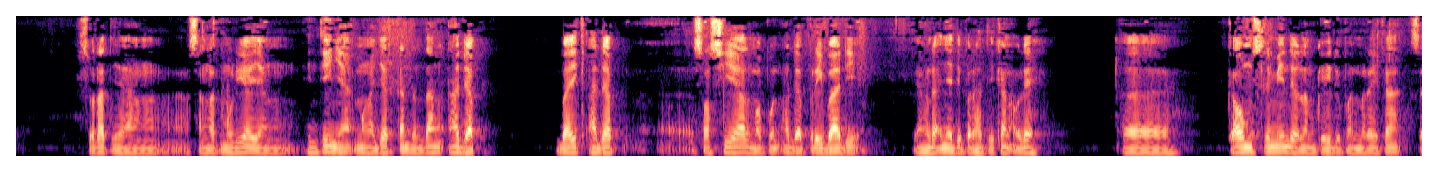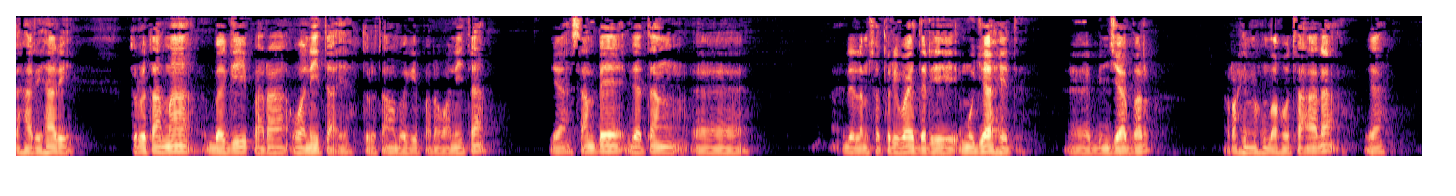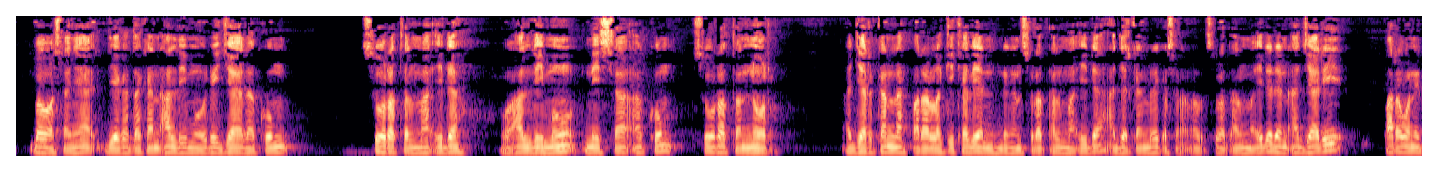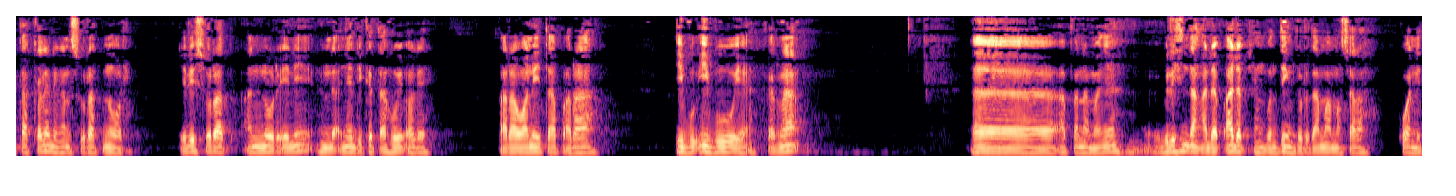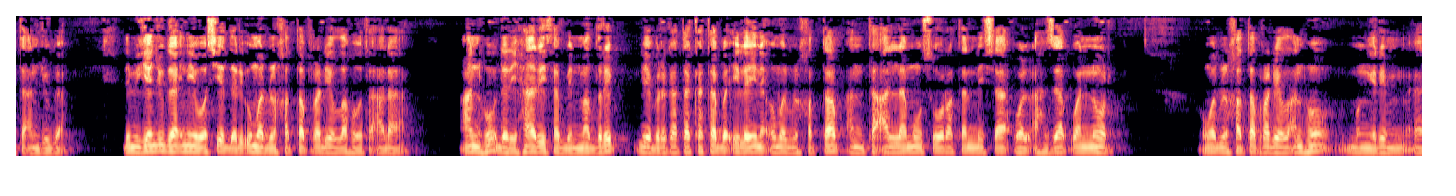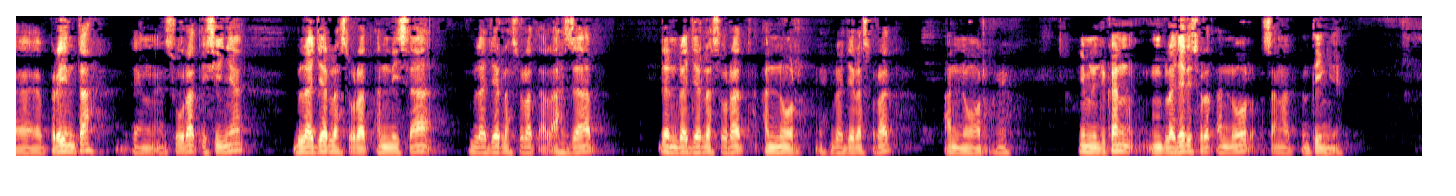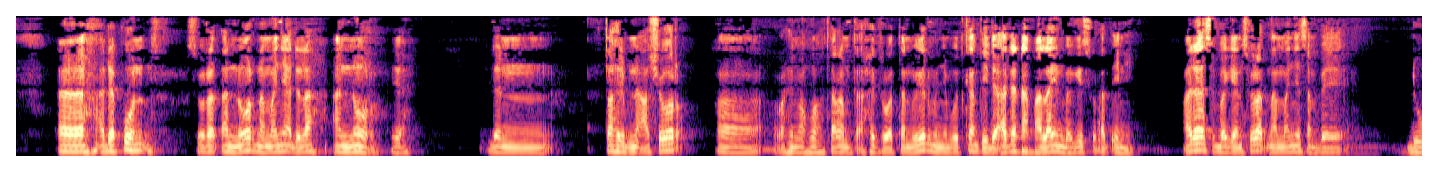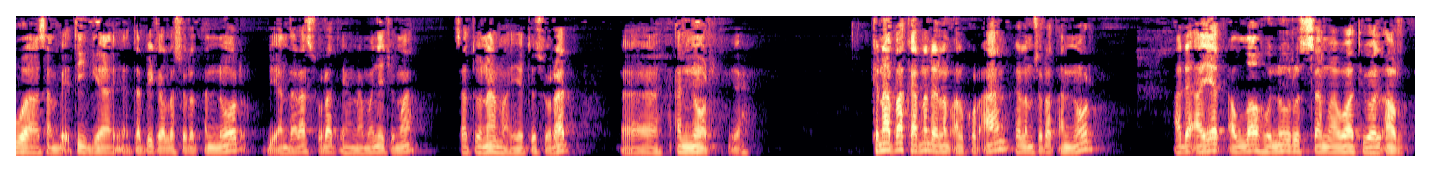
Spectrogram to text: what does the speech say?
Surat yang sangat mulia yang intinya mengajarkan tentang adab baik adab uh, sosial maupun adab pribadi yang hendaknya diperhatikan oleh uh, kaum muslimin dalam kehidupan mereka sehari-hari terutama bagi para wanita ya terutama bagi para wanita. Ya sampai datang uh, dalam satu riwayat dari Mujahid uh, bin Jabar rahimahullahu taala ya bahwasanya dia katakan alimu rijalakum surat al-maidah wa alimu nisaakum surat an-nur ajarkanlah para laki kalian dengan surat Al-Maidah, ajarkan mereka surat Al-Maidah dan ajari para wanita kalian dengan surat Nur. Jadi surat An-Nur ini hendaknya diketahui oleh para wanita, para ibu-ibu ya, karena eh, apa namanya? berisi tentang adab-adab yang penting terutama masalah kewanitaan juga. Demikian juga ini wasiat dari Umar bin Khattab radhiyallahu taala anhu dari Harithah bin Madrib dia berkata kataba ilaina Umar bin Khattab an ta'allamu suratan nisa wal ahzab wan nur Umar bin Khattab radhiyallahu anhu mengirim uh, perintah yang surat isinya belajarlah surat An-Nisa, belajarlah surat Al-Ahzab dan belajarlah surat An-Nur, ya, belajarlah surat An-Nur ya. Ini menunjukkan mempelajari surat An-Nur sangat penting ya. Uh, adapun surat An-Nur namanya adalah An-Nur ya. Dan Tahir bin Ashur uh, rahimahullah taala Tahir wa Tanwir menyebutkan tidak ada nama lain bagi surat ini. Ada sebagian surat namanya sampai dua sampai tiga ya. Tapi kalau surat An-Nur di antara surat yang namanya cuma satu nama yaitu surat uh, An-Nur ya. Kenapa? Karena dalam Al-Qur'an dalam surat An-Nur ada ayat Allahu nurus samawati wal ard.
